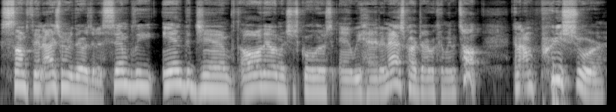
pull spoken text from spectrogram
something. I just remember there was an assembly in the gym with all the elementary schoolers, and we had a NASCAR driver come in and talk. And I'm pretty sure,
